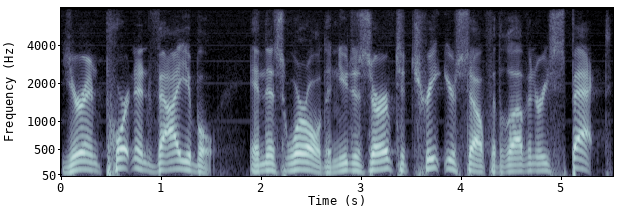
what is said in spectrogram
You're important and valuable in this world, and you deserve to treat yourself with love and respect.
